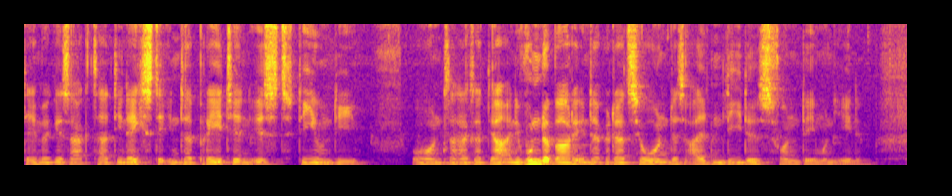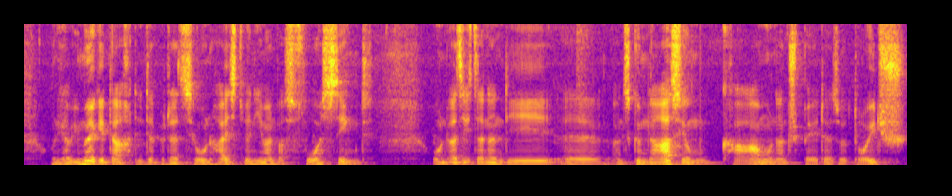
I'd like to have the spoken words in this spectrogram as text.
der immer gesagt hat, die nächste Interpretin ist die und die. Und dann hat er gesagt, ja, eine wunderbare Interpretation des alten Liedes von dem und jenem. Und ich habe immer gedacht, Interpretation heißt, wenn jemand was vorsingt. Und als ich dann an die, äh, ans Gymnasium kam und dann später so Deutsch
